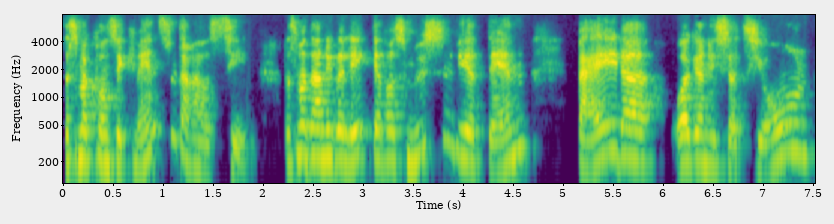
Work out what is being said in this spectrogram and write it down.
dass man Konsequenzen daraus zieht, dass man dann überlegt, ja, was müssen wir denn bei der Organisation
